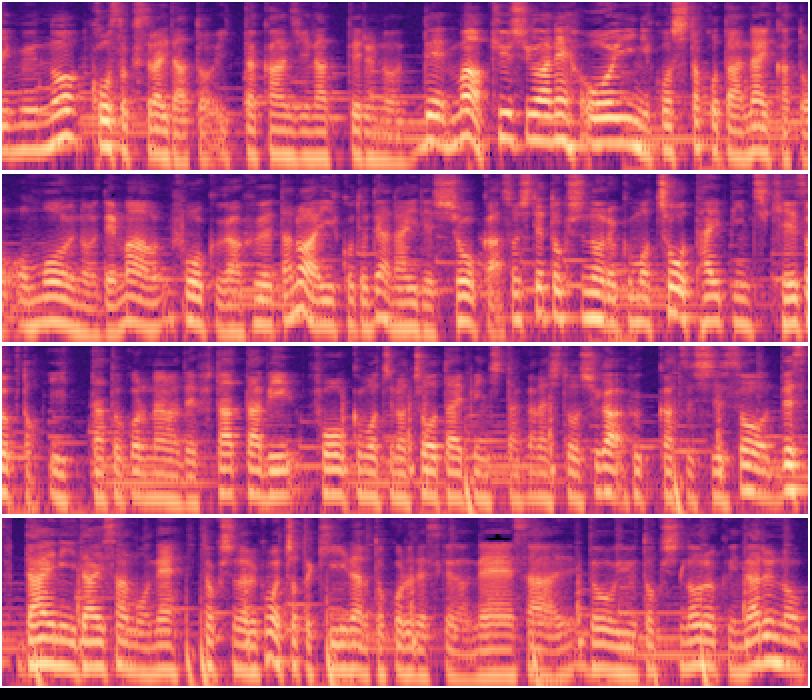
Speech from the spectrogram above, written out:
ームの高速スライダーといった感じになってるので、まあ、球種がね、多いに越したことはないかと思うので、まあ、フォークが増えたのはいいことではないでしょうか。そして特殊能力も超大ピンチ継続といったところなので、再びフォーク持ちの超大ピンチ高梨投手が復活しそうです。第2、第3もね、特殊能力もちょっと気になるところですけどね。さあ、どういう特殊能力になるの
